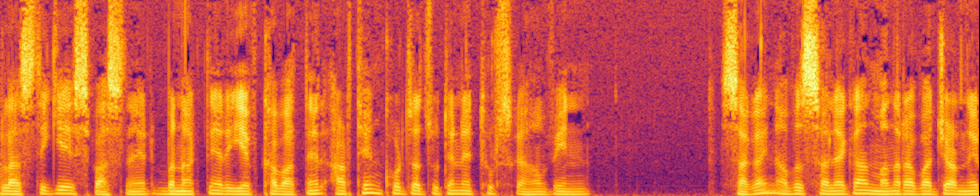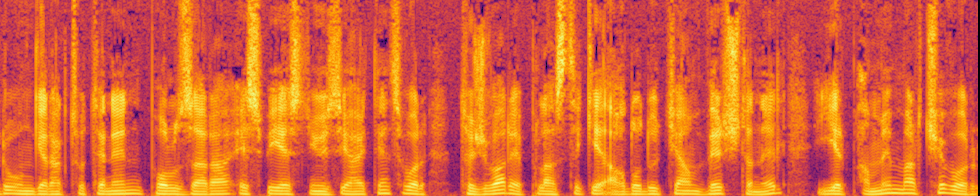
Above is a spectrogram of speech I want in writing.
պլաստիկի սպասներ, բնակները եւ խավատներ արդեն կորցածուտեն է դուրս կհանվին Սակայն ավսալական մանրավաճառներու ունգերակցութենեն Պոլ Զարա SPS News-ի հայտնեց, որ դժվար է պլաստիկի աղդոդության վերջ տնել, երբ ամեն մարդ չէ որ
